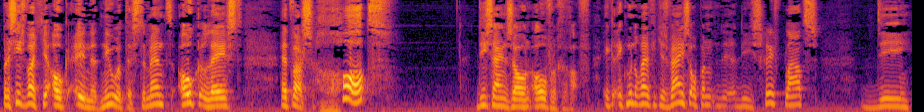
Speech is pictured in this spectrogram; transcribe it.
precies wat je ook in het Nieuwe Testament ook leest. Het was God die zijn zoon overgaf. Ik, ik moet nog eventjes wijzen op een, die schriftplaats die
